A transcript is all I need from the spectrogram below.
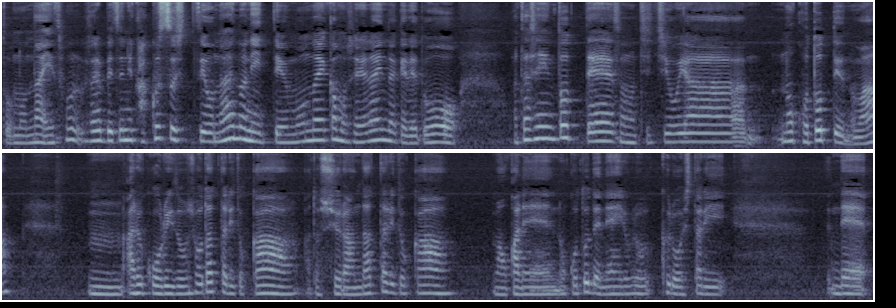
とのないそれは別に隠す必要ないのにっていう問題かもしれないんだけれど私にとってその父親のことっていうのは、うん、アルコール依存症だったりとかあと酒乱だったりとか、まあ、お金のことでねいろいろ苦労したりで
